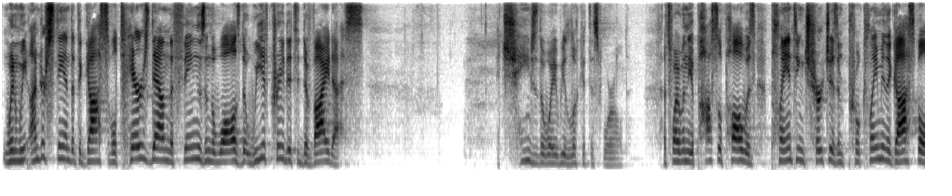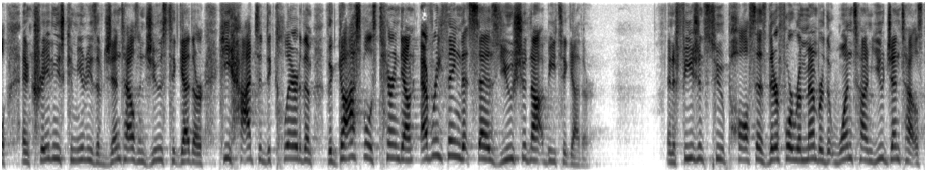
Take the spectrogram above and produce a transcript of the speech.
When we understand that the gospel tears down the things and the walls that we have created to divide us, changes the way we look at this world. That's why when the Apostle Paul was planting churches and proclaiming the gospel and creating these communities of Gentiles and Jews together, he had to declare to them the gospel is tearing down everything that says you should not be together. In Ephesians 2, Paul says, Therefore, remember that one time you Gentiles,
